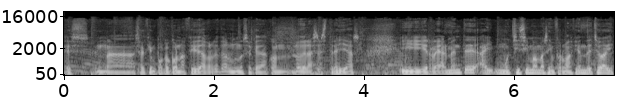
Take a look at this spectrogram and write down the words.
es una sección poco conocida porque todo el mundo se queda con lo de las estrellas y realmente hay muchísima más información. De hecho, hay,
